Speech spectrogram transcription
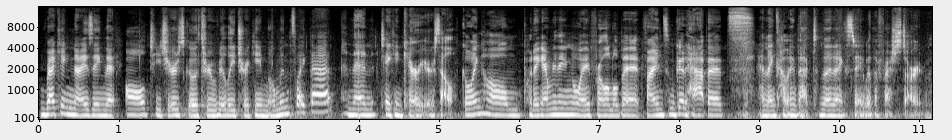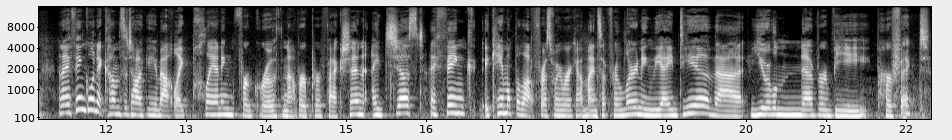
recognizing that all teachers go through really tricky moments like that and then taking care of yourself, going home, putting everything away for a little bit, find some good habits, and then coming back to the next day with a fresh start. And I think when it comes to talking about like planning for growth, not for perfection, I just, I think it came up a lot for us when we work out Mindset for Learning the idea that you'll never be perfect.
